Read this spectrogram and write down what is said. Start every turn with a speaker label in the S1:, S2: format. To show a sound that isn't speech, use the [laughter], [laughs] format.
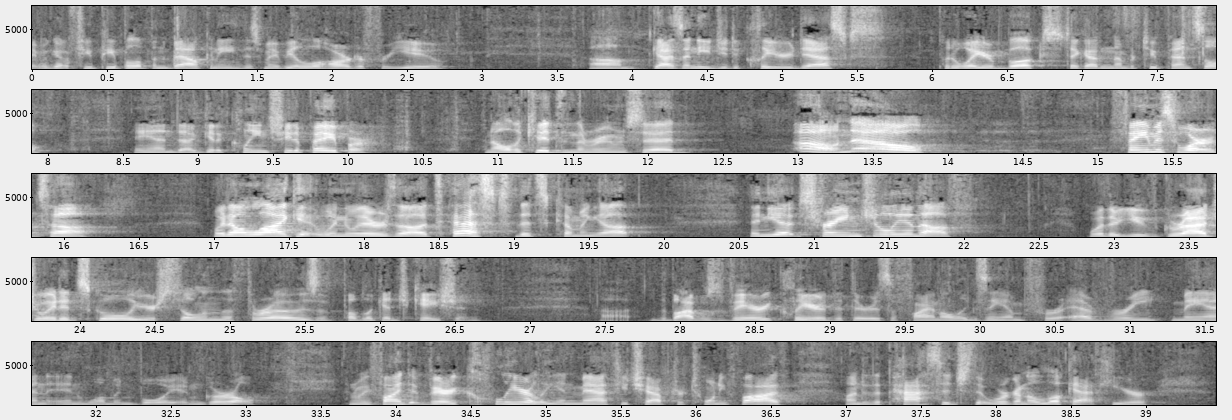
S1: right, we've got a few people up in the balcony. This may be a little harder for you. Um, guys, I need you to clear your desks, put away your books, take out a number two pencil, and uh, get a clean sheet of paper. And all the kids in the room said, Oh no! Famous words, huh? We don't like it when there's a test that's coming up. And yet, strangely enough, whether you've graduated school or you're still in the throes of public education, uh, the Bible's very clear that there is a final exam for every man and woman, boy and girl. And we find it very clearly in Matthew chapter 25 under the passage that we're going to look at here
